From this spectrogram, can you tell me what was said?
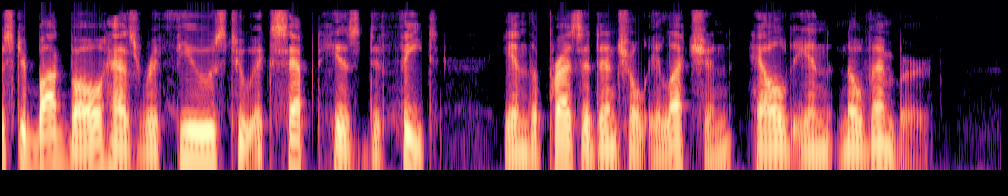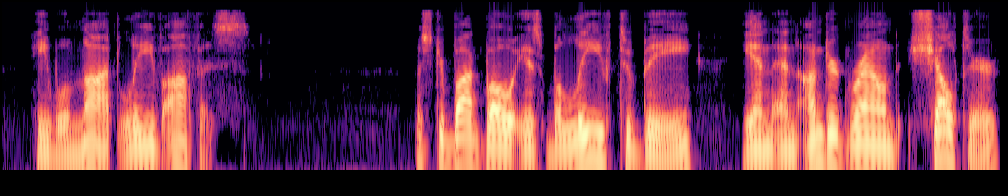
Mr. Gbagbo has refused to accept his defeat in the presidential election held in November. He will not leave office. Mr. Gbagbo is believed to be in an underground shelter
